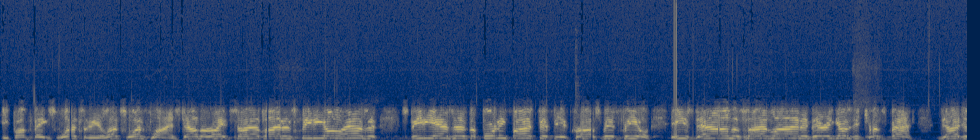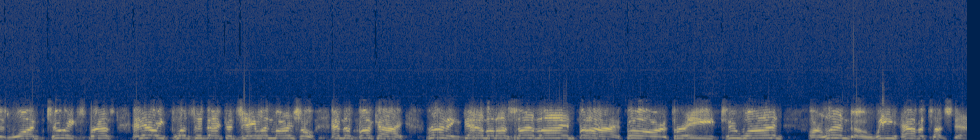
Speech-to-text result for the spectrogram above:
He pump fakes once and he lets one fly. It's down the right sideline and Speedy Hall has it. Speedy has it at the 45-50 across midfield. He's down the sideline and there he goes. He comes back. Dodges one, two express, and now he flips it back to Jalin Marshall and the Buckeye running down the left sideline. Five, three, two, one. Orlando, we have a touchdown.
